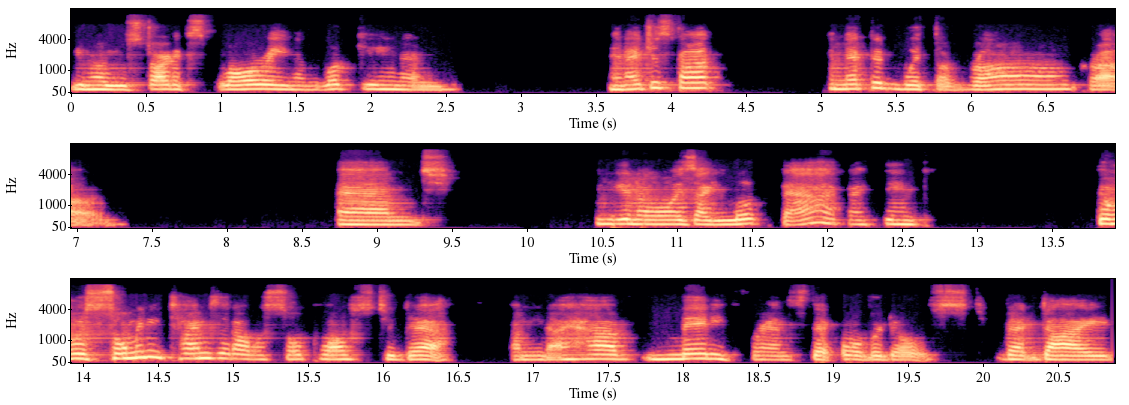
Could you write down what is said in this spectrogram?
you know, you start exploring and looking and and I just got connected with the wrong crowd. And you know, as I look back, I think there were so many times that I was so close to death. I mean, I have many friends that overdosed, that died.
